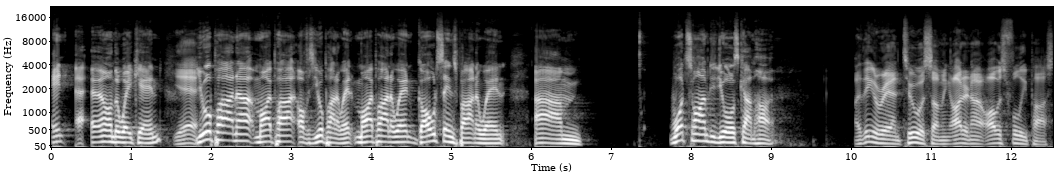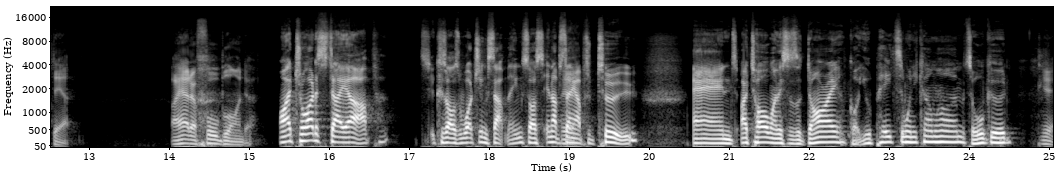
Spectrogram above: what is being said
and uh, on the weekend. Yeah. Your partner, my part, obviously your partner went. My partner went. Goldstein's partner went. Um, what time did yours come home? I think around two or something. I don't know. I was fully passed out. I had a full blinder. I tried to stay up because I was watching something, so I ended up staying Yeah. up to two. And I told my missus, like, "Don't worry, I've got you a pizza when you come home. It's all good." Yeah.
